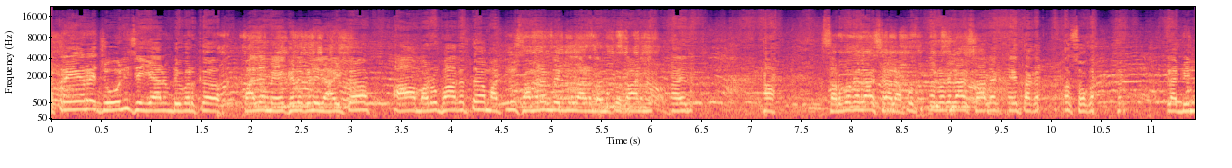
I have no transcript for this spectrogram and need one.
അത്രയേറെ ജോലി ചെയ്യാനുണ്ട് ഇവർക്ക് പല മേഖലകളിലായിട്ട്. ആ മറുഭാഗത്ത് മറ്റൊരു സമരം വരുന്നതാണ് നമുക്ക് കാണുന്നത്. സർവകലാശാല പൊതു സർവകലാശാലകളെ തകർത്ത സ്വകാര്യ ബിൽ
